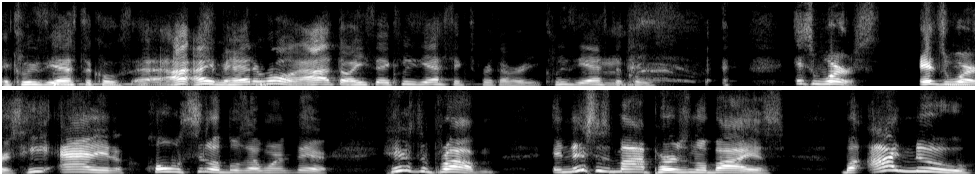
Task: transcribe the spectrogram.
Ecclesiasticals. I, I, even had it wrong. I thought he said ecclesiastics first. I heard hmm. it. Ecclesiasticals. It's worse. It's Yes. worse. He added whole syllables that weren't there. Here's the problem, and this is my personal bias, but I knew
